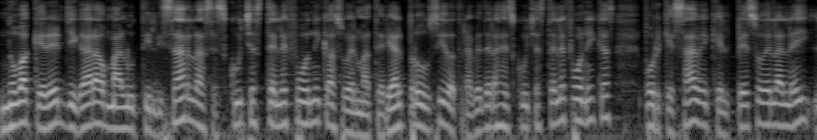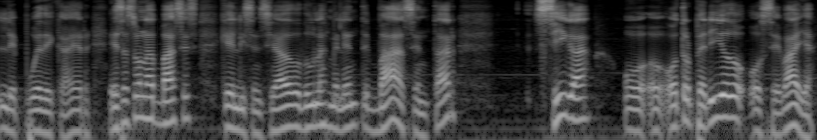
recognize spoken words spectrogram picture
no va a querer llegar a malutilizar las escuchas telefónicas o el material producido a través de las escuchas telefónicas porque sabe que el peso de la ley le puede caer. Esas son las bases que el licenciado Douglas Melente va a sentar, siga otro periodo o se vaya.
